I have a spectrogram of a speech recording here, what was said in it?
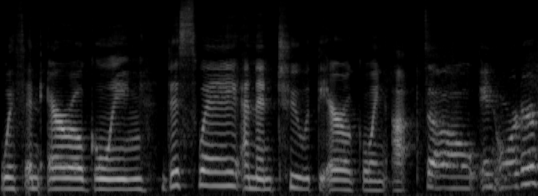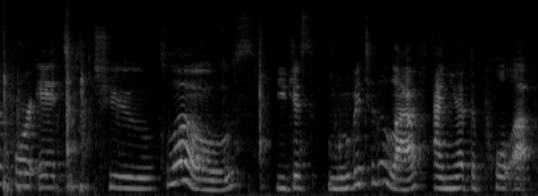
with an arrow going this way and then two with the arrow going up. So in order for it to close, you just move it to the left and you have to pull up.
